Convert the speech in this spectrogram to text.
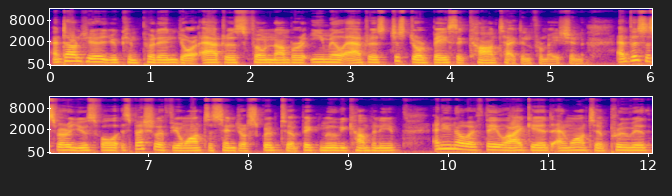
And down here you can put in your address phone number email address just your basic contact information. And this is very useful especially if you want to send your script to a big movie company. And you know if they like it and want to approve it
